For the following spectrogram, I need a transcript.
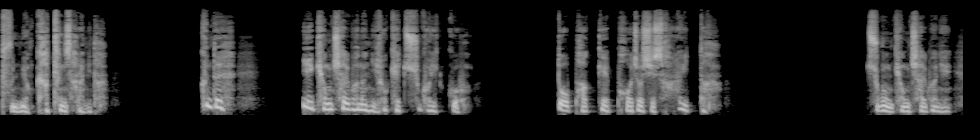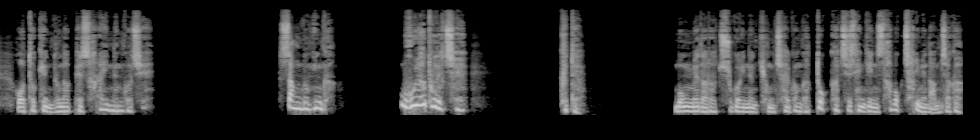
분명 같은 사람이다. 근데 이 경찰관은 이렇게 죽어 있고 또 밖에 버젓이 살아있다. 죽은 경찰관이 어떻게 눈앞에 살아있는 거지? 쌍둥이인가? 뭐야 도대체? 그때 목매달아 죽어있는 경찰관과 똑같이 생긴 사복 차림의 남자가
